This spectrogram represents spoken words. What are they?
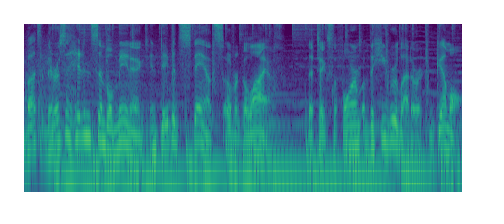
But there is a hidden symbol meaning in David's stance over Goliath that takes the form of the Hebrew letter Gimel.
